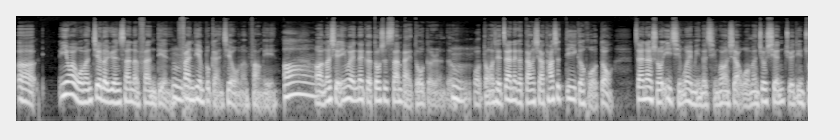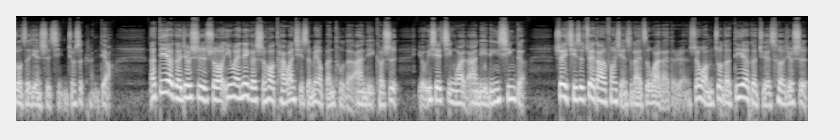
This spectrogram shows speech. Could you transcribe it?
呃，因为我们借了圆山的饭店，嗯、饭店不敢借我们放映。哦，啊，而且因为那个都是三百多个人的活动，嗯、而且在那个当下，它是第一个活动，在那时候疫情未明的情况下，我们就先决定做这件事情，就是砍掉。那第二个就是说，因为那个时候台湾其实没有本土的案例，可是有一些境外的案例，零星的。所以其实最大的风险是来自外来的人，所以我们做的第二个决策就是，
